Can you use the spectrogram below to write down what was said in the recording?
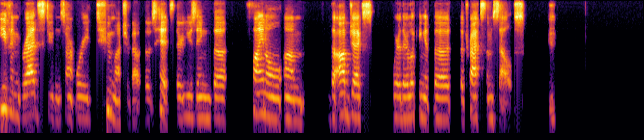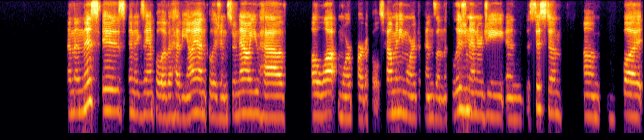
even grad students aren't worried too much about those hits. They're using the final, um, the objects where they're looking at the, the tracks themselves. And then this is an example of a heavy ion collision. So now you have a lot more particles. How many more depends on the collision energy and the system. Um, but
